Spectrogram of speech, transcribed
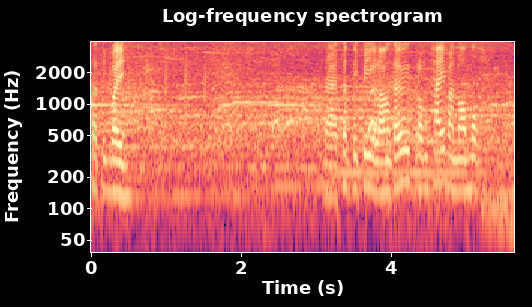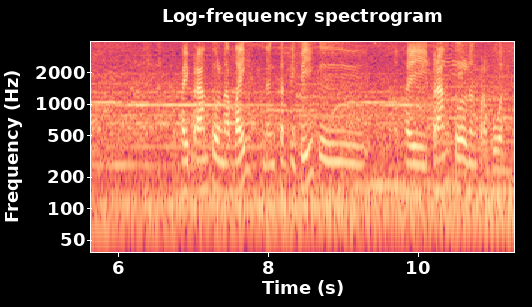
សិតទី3តែសិតទី2កន្លងទៅក្រុមថៃបាននាំមុខ25ទល់នឹង13និងសិតទី2គឺ25ទល់នឹង9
